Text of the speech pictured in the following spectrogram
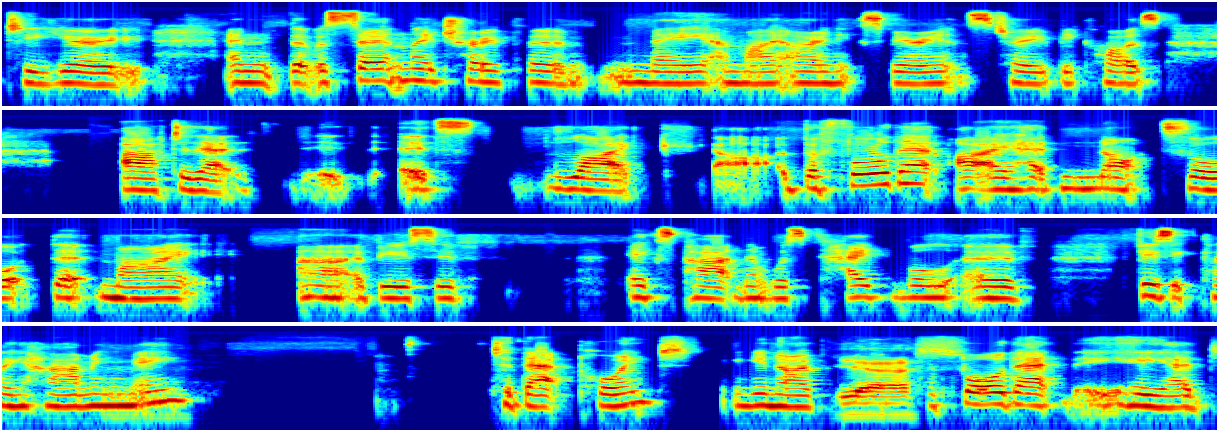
to you and that was certainly true for me and my own experience too because after that it, it's like uh, before that i had not thought that my uh, abusive ex-partner was capable of physically harming me to that point. You know, yes. before that, he had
